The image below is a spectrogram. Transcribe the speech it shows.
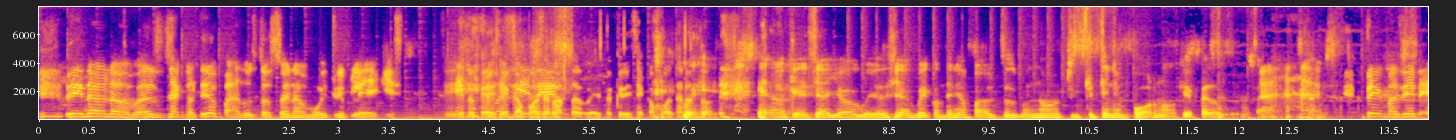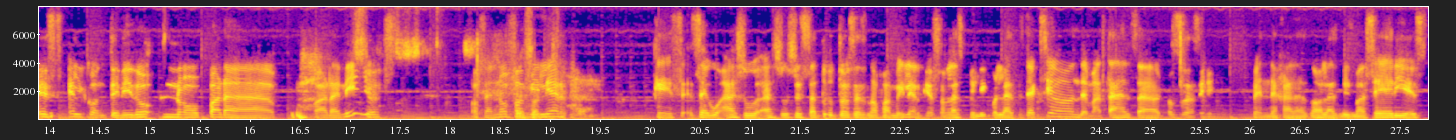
sí, no, no, o sea, contenido para adultos suena muy triple X. Sí, es lo que decía Campo hace rato, güey. Es lo que decía Campo hace rato. Era lo que decía yo, güey. Yo decía, güey, contenido para adultos, güey, no, pues, ¿qué tienen porno? ¿Qué pedo, güey? sí, más bien es el contenido no para, para niños. O sea, no familiar. Que es, a, su, a sus estatutos es no familiar, que son las películas de acción, de matanza, cosas así. Pendejadas, ¿no? Las mismas series.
